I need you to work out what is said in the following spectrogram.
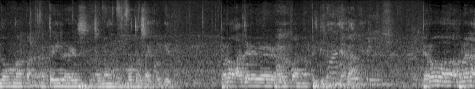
long uh, kwan, uh, trailers so ng motorcycle gid. Pero other uh, kwan uh, pwede lang iagamit. Pero uh, amo na na,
